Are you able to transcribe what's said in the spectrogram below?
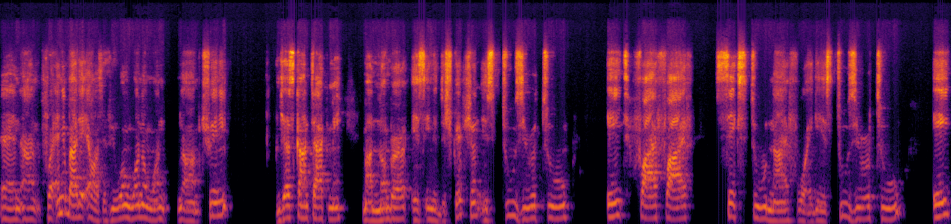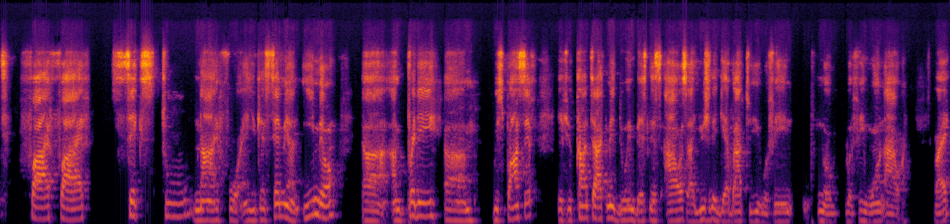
and um, for anybody else, if you want one-on-one um, training, just contact me. My number is in the description. It's 202 855 6294. Again, it's 202 855 6294. And you can send me an email. Uh, I'm pretty um, responsive. If you contact me during business hours, I usually get back to you within, you know, within one hour. Right.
